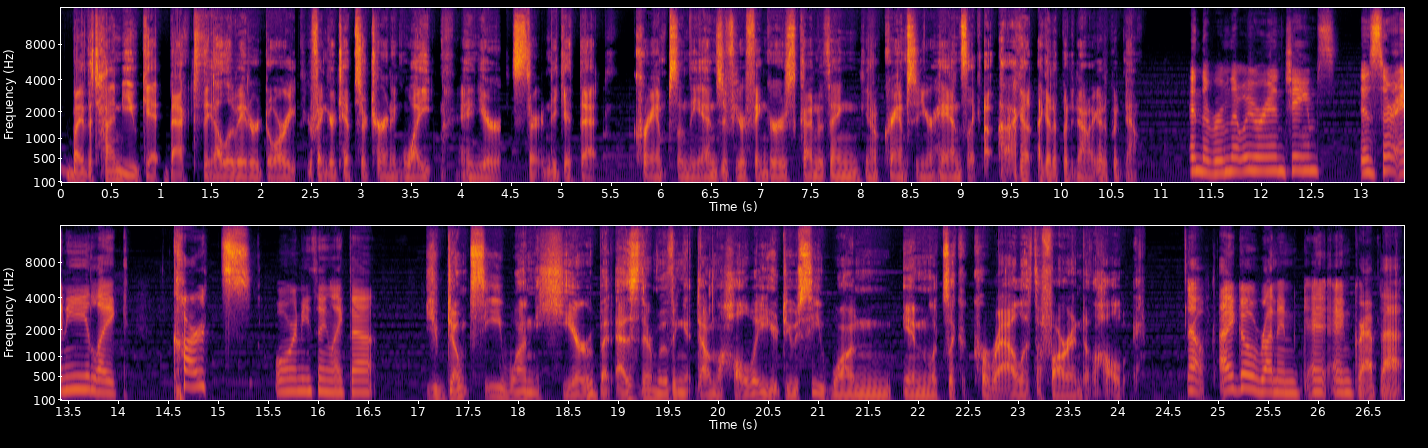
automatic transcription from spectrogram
By the time you get back to the elevator door, your fingertips are turning white, and you're starting to get that cramps on the ends of your fingers, kind of thing. You know, cramps in your hands. Like I, I got, I got to put it down. I got to put it down. In the room that we were in, James, is there any like carts or anything like that? You don't see one here, but as they're moving it down the hallway, you do see one in looks like a corral at the far end of the hallway. No, I go run and, and and grab that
